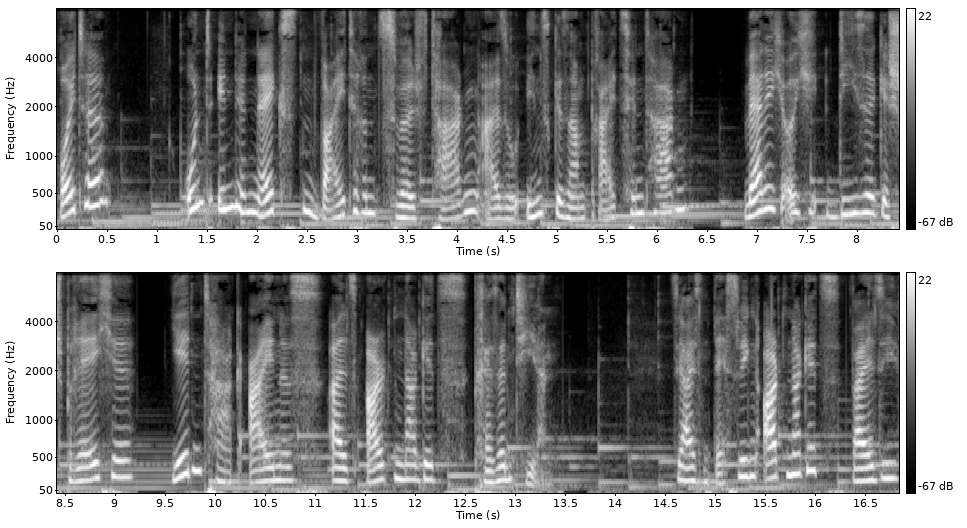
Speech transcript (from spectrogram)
Heute und in den nächsten weiteren zwölf Tagen, also insgesamt 13 Tagen, werde ich euch diese Gespräche jeden Tag eines als Art Nuggets präsentieren. Sie heißen deswegen Art Nuggets, weil sie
